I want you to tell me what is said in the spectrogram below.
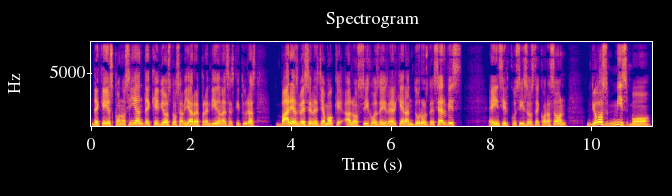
de que ellos conocían, de que Dios los había reprendido en las escrituras. Varias veces les llamó que a los hijos de Israel que eran duros de cerviz e incircuncisos de corazón. Dios mismo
